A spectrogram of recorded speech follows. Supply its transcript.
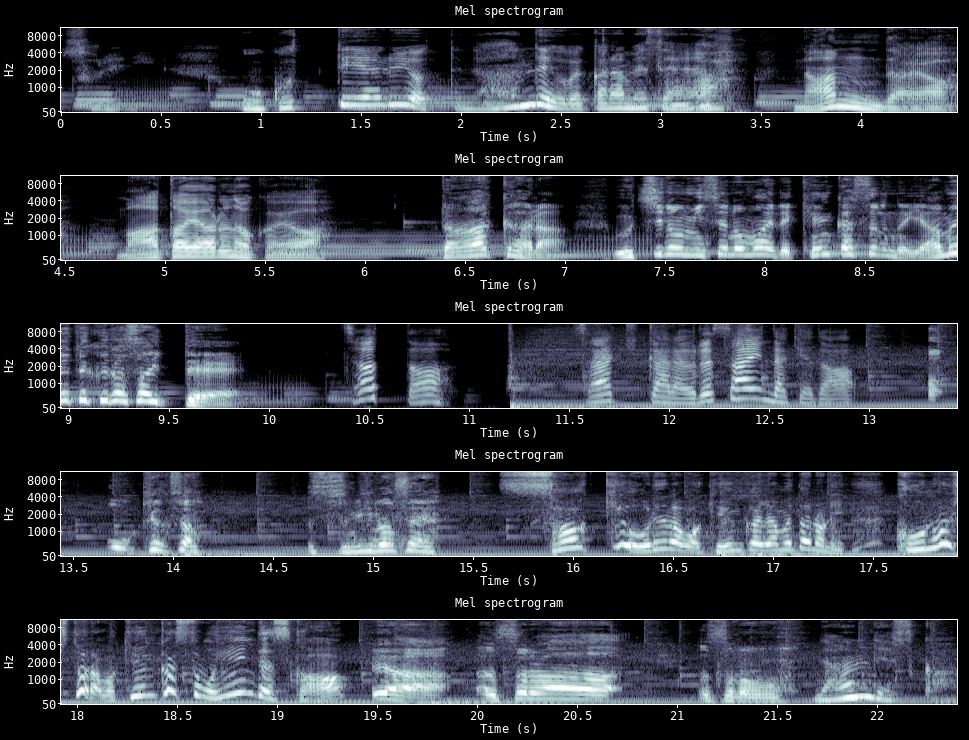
それに、おごってやるよってなんで上から目線？あ、なんだよ。またやるのかよ。だから、うちの店の前で喧嘩するのやめてくださいって。ちょっとさっきからうるさいんだけどお客さん、すみません。さっき俺らは喧嘩やめたのにこの人らは喧嘩してもいいんですか？いや、それは、その、何ですか？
